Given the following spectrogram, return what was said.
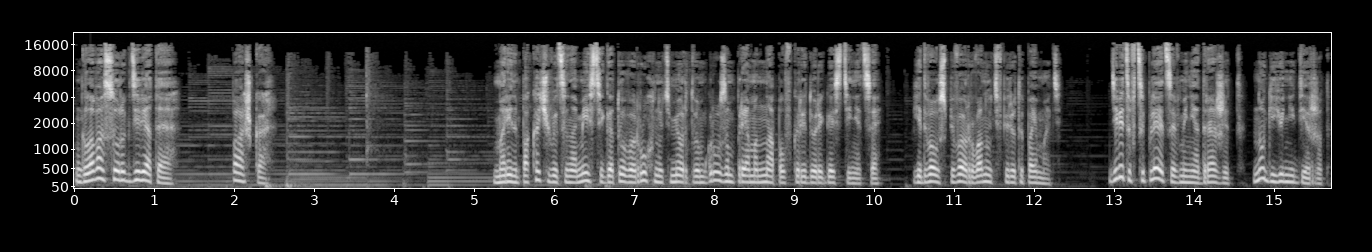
Глава 49. Пашка. Марина покачивается на месте, готова рухнуть мертвым грузом прямо на пол в коридоре гостиницы. Едва успеваю рвануть вперед и поймать. Девица вцепляется в меня, дрожит. Ноги ее не держат.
